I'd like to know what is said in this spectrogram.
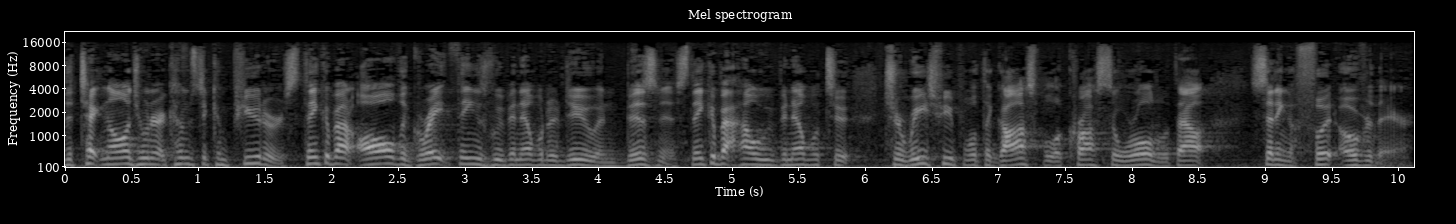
the technology when it comes to computers. Think about all the great things we've been able to do in business. Think about how we've been able to, to reach people with the gospel across the world without setting a foot over there,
